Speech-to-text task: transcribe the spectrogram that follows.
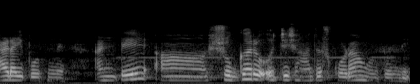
యాడ్ అయిపోతుంది. అంటే షుగర్ వచ్చే ఛాన్సెస్ కూడా ఉంటుంది.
